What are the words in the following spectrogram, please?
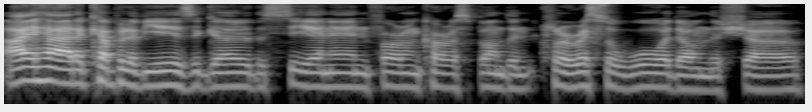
I had a couple of years ago the CNN foreign correspondent Clarissa Ward on the show,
